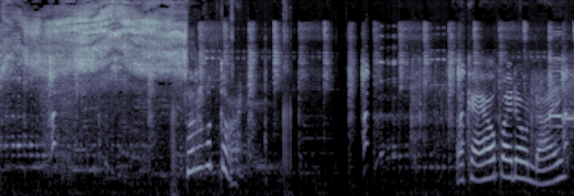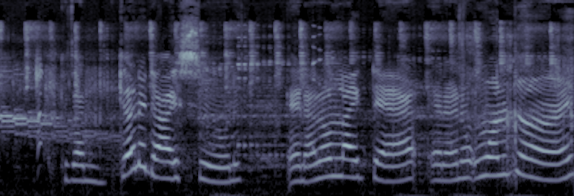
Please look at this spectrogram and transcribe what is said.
son of a gun. Okay, I hope I don't die. Because I'm gonna die soon. And I don't like that. And I don't want to die.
